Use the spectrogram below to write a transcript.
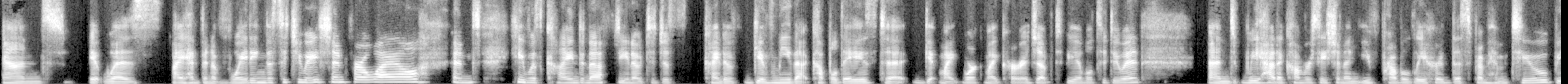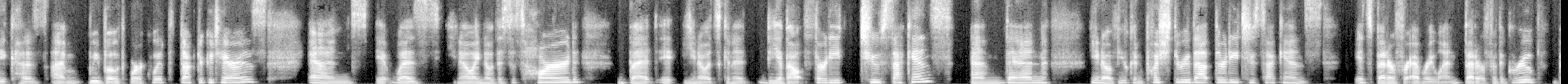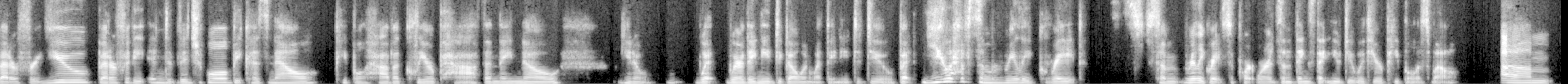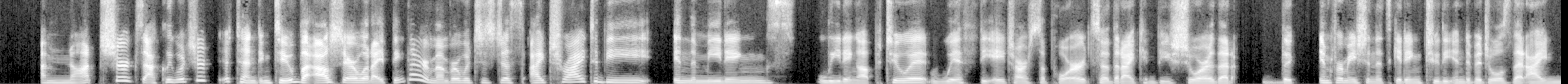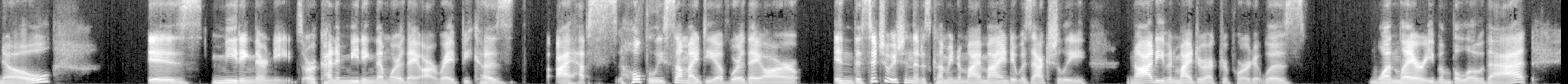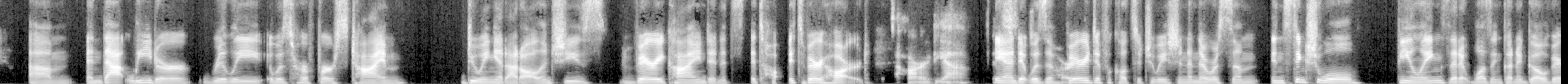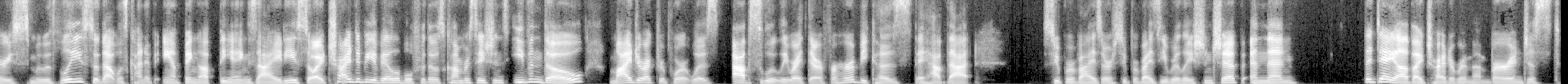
and it was i had been avoiding the situation for a while and he was kind enough you know to just kind of give me that couple days to get my work my courage up to be able to do it. And we had a conversation and you've probably heard this from him too because um, we both work with dr gutierrez and it was you know i know this is hard but it you know it's going to be about 32 seconds and then you know if you can push through that 32 seconds it's better for everyone better for the group better for you better for the individual because now people have a clear path and they know you know what where they need to go and what they need to do. But you have some really great some really great support words and things that you do with your people as well. Um, I'm not sure exactly what you're attending to, but I'll share what I think I remember, which is just I try to be in the meetings leading up to it with the HR support so that I can be sure that the information that's getting to the individuals that I know is meeting their needs or kind of meeting them where they are, right? Because I have hopefully some idea of where they are. In the situation that is coming to my mind, it was actually not even my direct report, it was one layer even below that. Um, and that leader really, it was her first time doing it at all. And she's very kind and it's it's it's very hard. It's hard yeah. It's and it was a hard. very difficult situation and there was some instinctual feelings that it wasn't going to go very smoothly. So that was kind of amping up the anxiety. So i tried to be available for those conversations even though my direct report was absolutely right there for her because they have that supervisor supervisee relationship. And then the day of i try to remember and just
